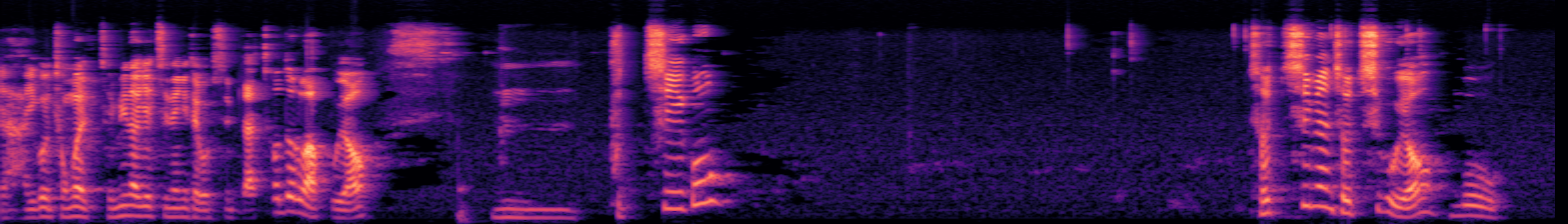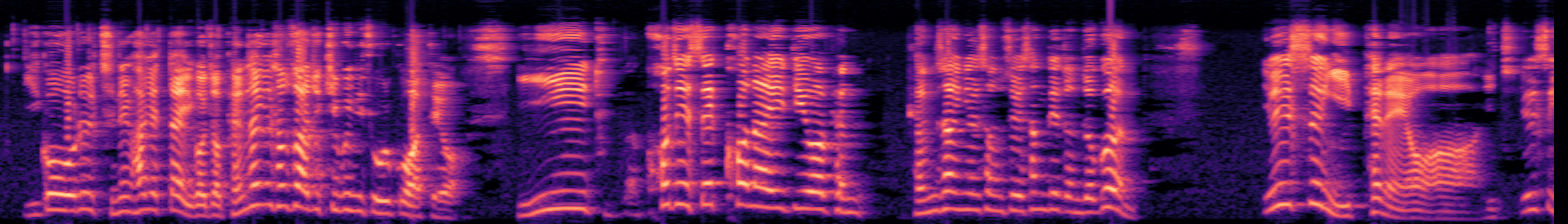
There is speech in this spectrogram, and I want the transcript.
야, 이건 정말 재미나게 진행이 되고 있습니다. 쳐들어왔고요. 음, 붙이고, 젖히면 젖히고요. 뭐 이거를 진행하겠다 이거죠. 변상일 선수 아주 기분이 좋을 것 같아요. 이 두- 커제 세컨 아이디와 변, 변상일 선수의 상대 전적은 1승 2패네요. 아, 1승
